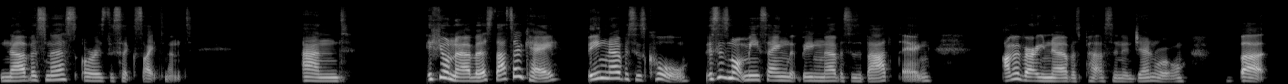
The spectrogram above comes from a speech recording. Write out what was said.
nervousness or is this excitement? And if you're nervous, that's okay being nervous is cool. This is not me saying that being nervous is a bad thing. I'm a very nervous person in general, but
